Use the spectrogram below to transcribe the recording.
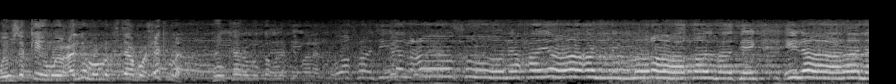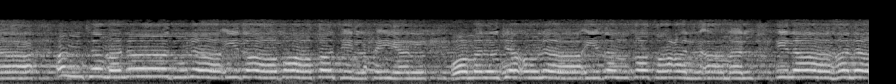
ويزكيهم ويعلمهم الكتاب والحكمة وإن كانوا من قبل في ضلال وخجل العاصون حياء من مراقبتك إلهنا أنت منادنا إذا ضاقت الحيل وملجأنا إذا انقطع الأمل. إلهنا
